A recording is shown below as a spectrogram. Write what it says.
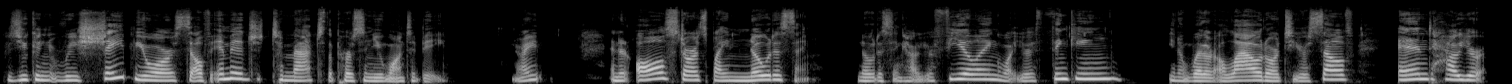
because you can reshape your self image to match the person you want to be. Right. And it all starts by noticing, noticing how you're feeling, what you're thinking, you know, whether aloud or to yourself, and how you're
